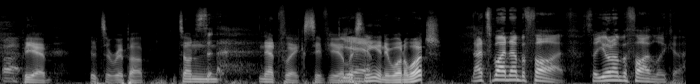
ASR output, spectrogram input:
But yeah, it's a ripper. It's on Netflix if you're Yeah. listening and you want to watch. That's my number five. So you're number five, Luca.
